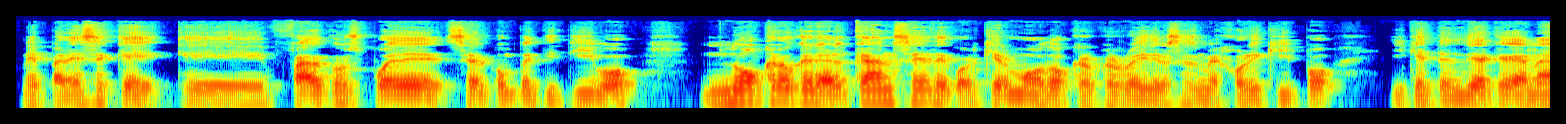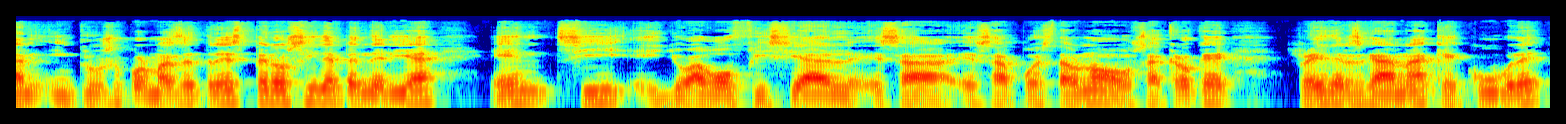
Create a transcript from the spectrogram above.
me parece que, Falcons puede ser competitivo. No creo que le alcance, de cualquier modo, creo que Raiders es mejor equipo y que tendría que ganar incluso por más de tres, pero sí dependería en si yo hago oficial esa, esa apuesta o no. O sea, creo que Raiders gana, que cubre,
